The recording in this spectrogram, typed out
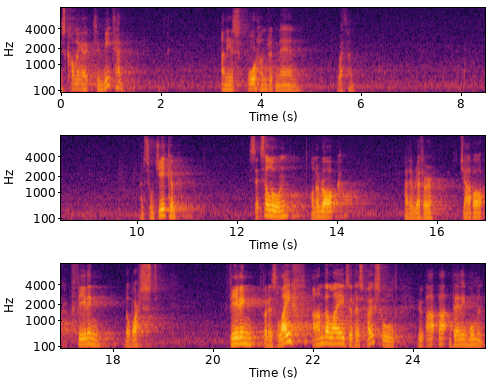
is coming out to meet him, and he has 400 men with him. And so Jacob sits alone on a rock by the river Jabbok, fearing the worst, fearing for his life and the lives of his household, who at that very moment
